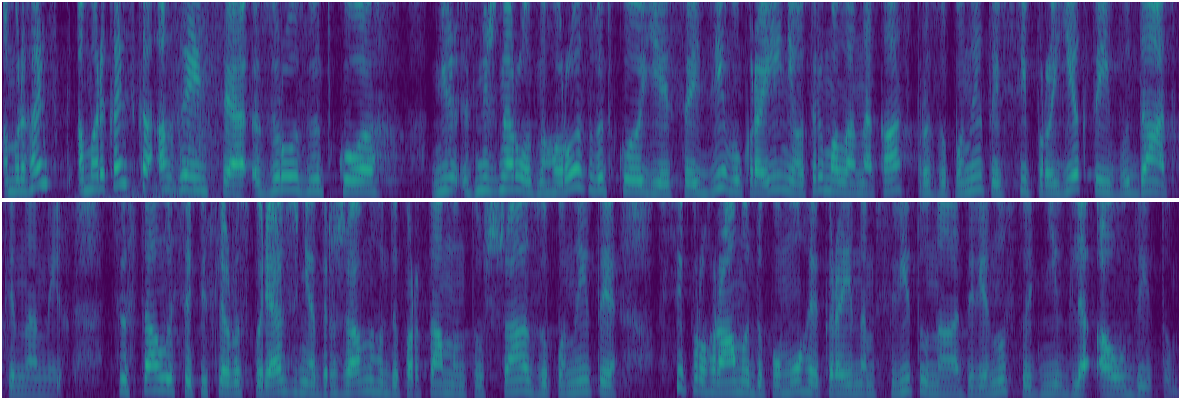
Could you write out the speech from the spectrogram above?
Американська, американська агенція з розвитку з міжнародного розвитку USAID в Україні отримала наказ призупинити всі проєкти і видатки на них. Це сталося після розпорядження державного департаменту США зупинити всі програми допомоги країнам світу на 90 днів для аудиту.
